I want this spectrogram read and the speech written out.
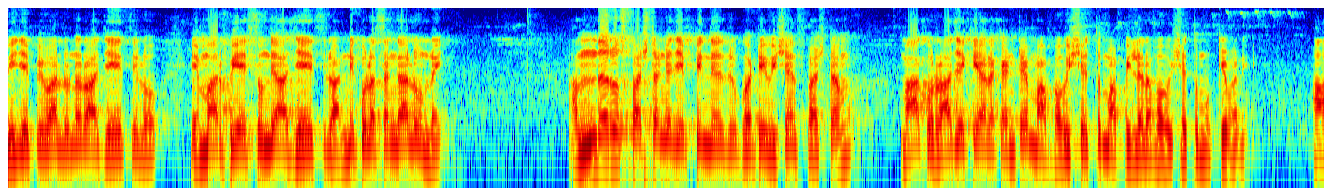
బీజేపీ వాళ్ళు ఉన్నారు ఆ జేఏసీలో ఎంఆర్పిఎస్ ఉంది ఆ జేఏసీలో అన్ని కుల సంఘాలు ఉన్నాయి. అందరూ స్పష్టంగా చెప్పింది ఒకటి విషయం స్పష్టం. మాకు రాజకీయాల కంటే మా భవిష్యత్తు మా పిల్లల భవిష్యత్తు ముఖ్యమని. ఆ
